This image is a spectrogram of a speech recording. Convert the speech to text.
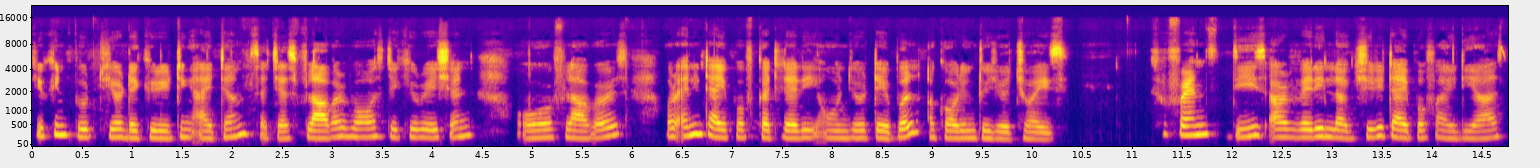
you can put your decorating items such as flower vase decoration or flowers or any type of cutlery on your table according to your choice. So friends these are very luxury type of ideas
